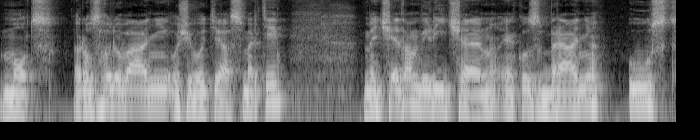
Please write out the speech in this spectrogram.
moc, rozhodování o životě a smrti. Meč je tam vylíčen jako zbraň úst,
